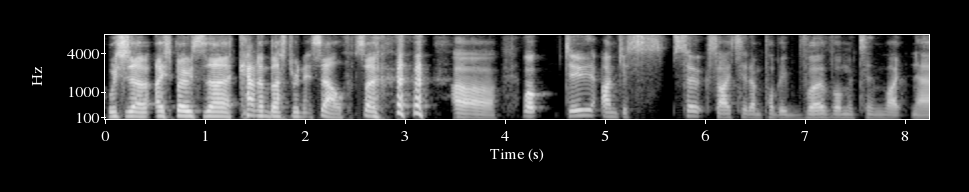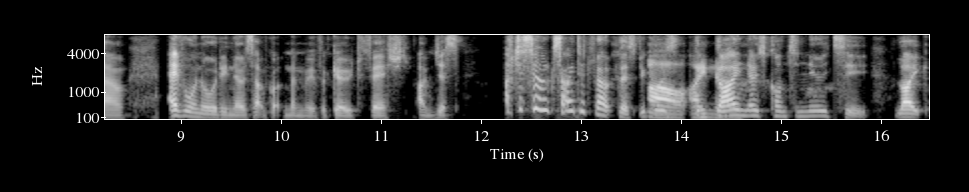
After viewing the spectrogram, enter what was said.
which is a, I suppose, a canon buster in itself. So Oh, well, dude, I'm just so excited. I'm probably word vomiting right now. Everyone already knows that I've got the memory of a goldfish. I'm just, I'm just so excited about this because Oh, the I guy knows continuity. Like,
